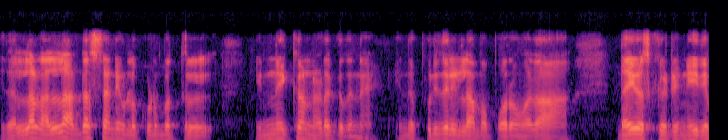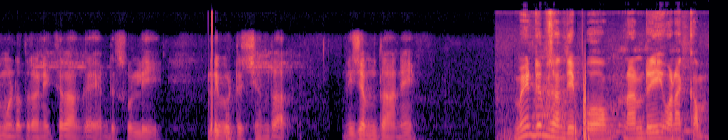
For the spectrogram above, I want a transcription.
இதெல்லாம் நல்ல அண்டர்ஸ்டாண்டிங் உள்ள குடும்பத்தில் இன்றைக்கும் நடக்குதுண்ணே. இந்த புரிதல் இல்லாமல் போகிறவங்க தான் டைவர்ஸ் கேட்டு நீதிமன்றத்தில் நிற்கிறாங்க என்று சொல்லி விடைபெற்று சென்றார். நிஜம்தானே? மீண்டும் சந்திப்போம். நன்றி வணக்கம்.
